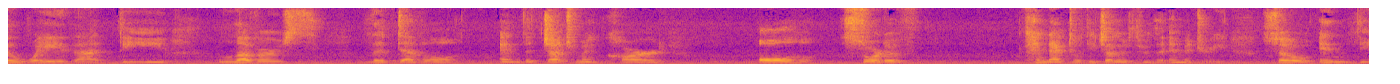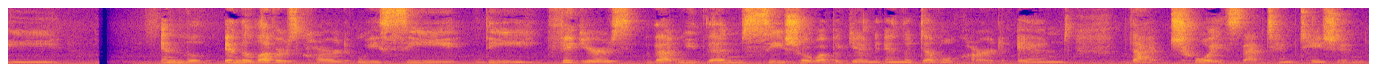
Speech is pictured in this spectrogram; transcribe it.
The way that the lovers, the devil, and the judgment card all sort of connect with each other through the imagery. So in the in the in the lovers card we see the figures that we then see show up again in the devil card and that choice that temptation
